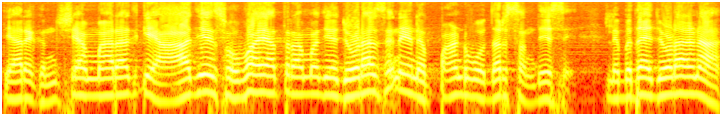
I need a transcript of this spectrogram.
ત્યારે ઘનશ્યામ મહારાજ કે, આ જે શોભાયાત્રામાં જે જોડાશે ને, એને પાંડવો દર્શન દેશે. એટલે બધા જોડાણા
